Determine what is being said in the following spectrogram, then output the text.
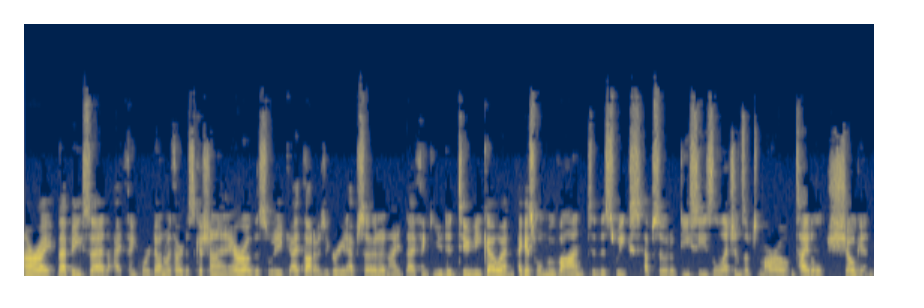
All right. That being said, I think we're done with our discussion on Arrow this week. I thought it was a great episode, and I, I think you did too, Nico. And I guess we'll move on to this week's episode of DC's Legends of Tomorrow, entitled Shogun.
